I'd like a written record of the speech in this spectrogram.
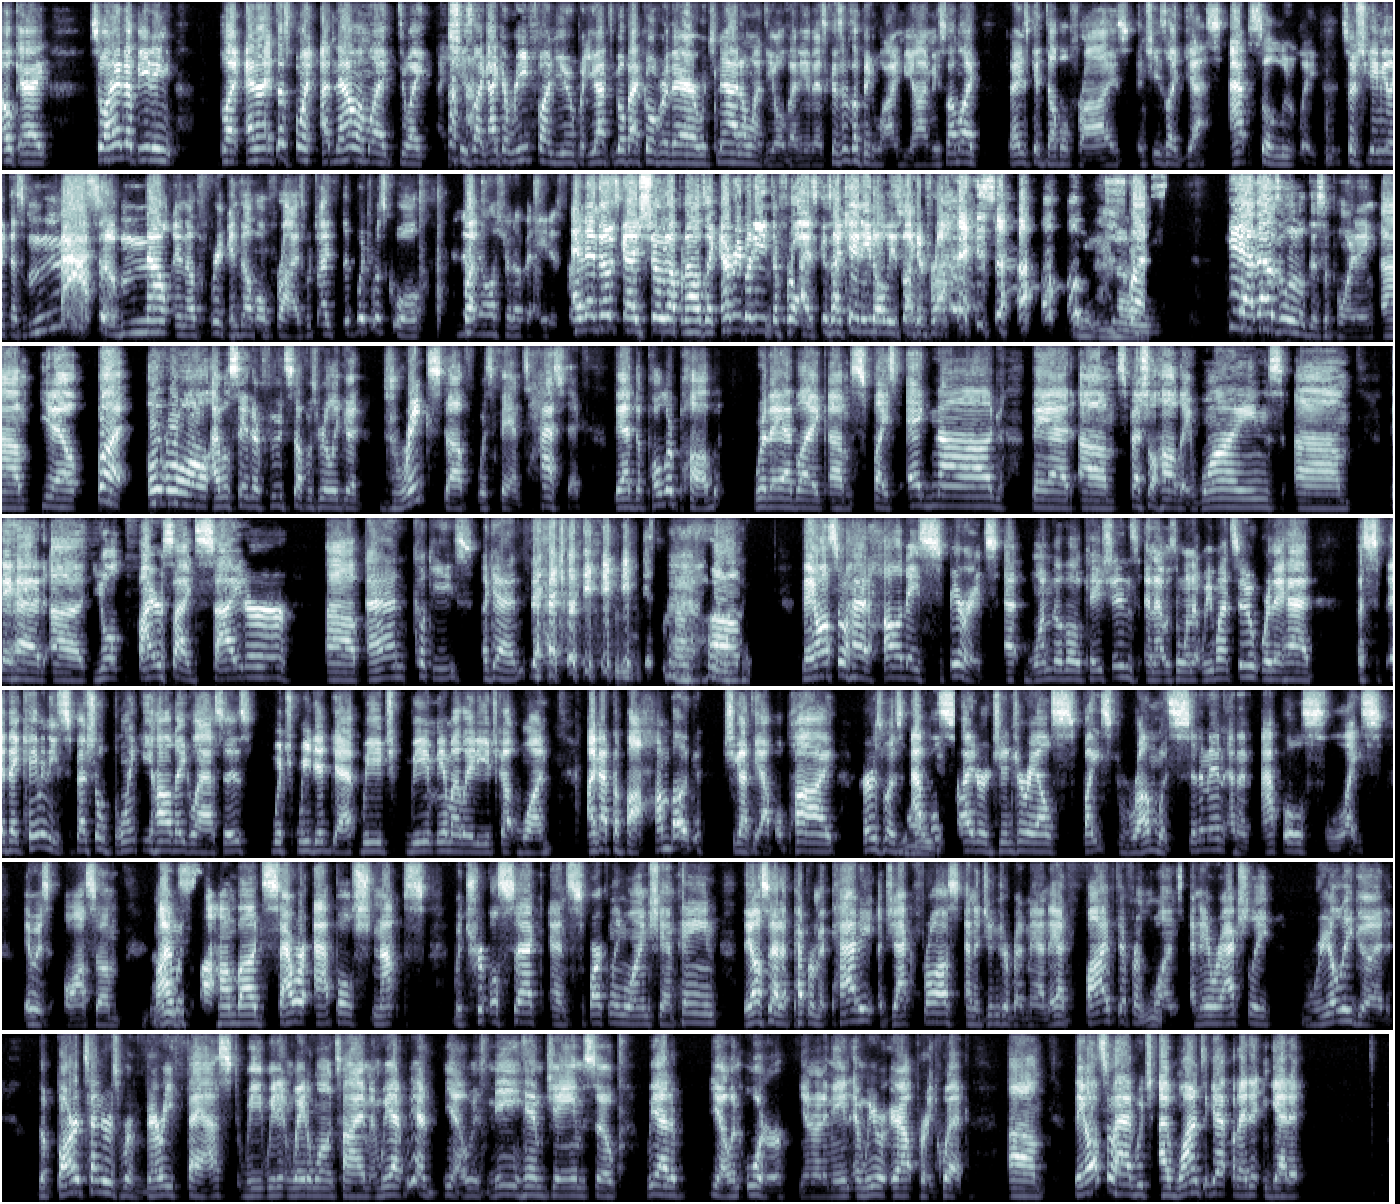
okay. So I end up eating like, and I, at this point, I, now I'm like, do I? She's like, I can refund you, but you have to go back over there. Which now I don't want to deal with any of this because there's a big line behind me. So I'm like, can I just get double fries? And she's like, yes, absolutely. So she gave me like this massive mountain of freaking double fries, which I which was cool. And then But- they all showed up and ate his fries. And then those guys showed up, and I was like, everybody eat the fries because I can't eat all these fucking fries. Nice. yeah, that was a little disappointing. Um, you know, but overall, I will say their food stuff was really good. Drink stuff was fantastic. They had the Polar Pub where they had like um, spiced eggnog. They had um, special holiday wines. Um, they had uh, Yule fireside cider uh, and cookies. Again, they had cookies. um, they also had holiday spirits at one of the locations, and that was the one that we went to, where they had a, they came in these special blinky holiday glasses, which we did get. We each, we, me and my lady each got one. I got the Bah Humbug. She got the apple pie. Hers was Nice. apple cider ginger ale, spiced rum with cinnamon, and an apple slice. It was awesome. Mine was Bah Humbug, sour apple schnapps with triple sec and sparkling wine champagne. They also had a peppermint patty, a Jack Frost, and a gingerbread man. They had five different Mm. ones, and they were actually really good. The bartenders were very fast. We we didn't wait a long time, and we had we had you know it was me, him, James. So we had a you know an order. You know what I mean? And we were out pretty quick. Um, they also had, which I wanted to get, but I didn't get it.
